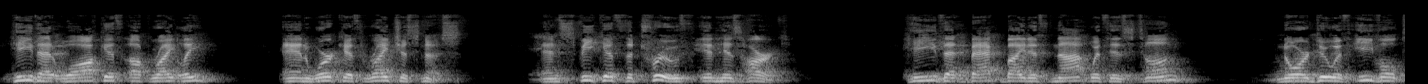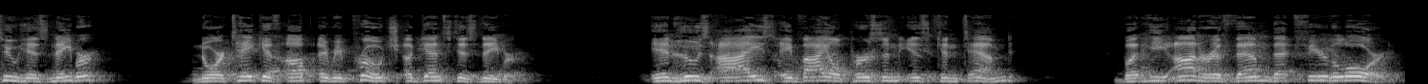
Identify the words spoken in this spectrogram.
He that walketh uprightly and worketh righteousness and speaketh the truth in his heart. He that backbiteth not with his tongue, nor doeth evil to his neighbor, nor taketh up a reproach against his neighbor in whose eyes a vile person is contemned, but he honoreth them that fear the Lord.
